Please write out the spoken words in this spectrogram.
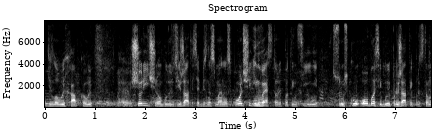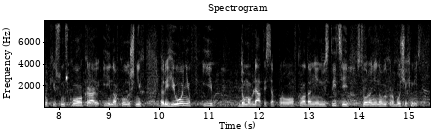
Діловий хаб, коли е, щорічно будуть з'їжджатися бізнесмени з Польщі, інвестори потенційні в Сумську область, і будуть приїжджати представники Сумського краю і навколишніх регіонів, і домовлятися про вкладення інвестицій, створення нових робочих місць.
